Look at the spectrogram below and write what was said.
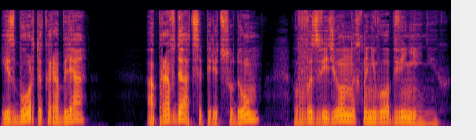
и с борта корабля оправдаться перед судом в возведенных на него обвинениях.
